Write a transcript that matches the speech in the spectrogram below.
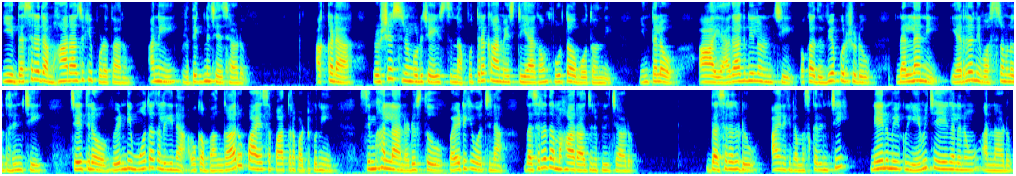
ఈ దశరథ మహారాజుకి పుడతాను అని ప్రతిజ్ఞ చేశాడు. అక్కడ ఋష్యశృంగుడు చేయిస్తున్న పుత్రకామేష్టి యాగం పూర్తవబోతోంది. ఇంతలో ఆ యాగాగ్నిలో నుంచి ఒక దివ్యపురుషుడు నల్లని ఎర్రని వస్త్రములు ధరించి చేతిలో వెండి మూత కలిగిన ఒక బంగారు పాయస పాత్ర పట్టుకుని సింహంలా నడుస్తూ బయటికి వచ్చిన దశరథ మహారాజును పిలిచాడు. దశరథుడు ఆయనకి నమస్కరించి నేను మీకు ఏమి చేయగలను అన్నాడు.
